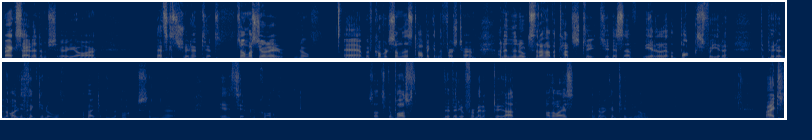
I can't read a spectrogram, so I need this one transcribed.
Very excited, I'm sure you are. Let's get straight into it. So much you already know? Uh, we've covered some of this topic in the first term, and in the notes that I have attached to, to this, I've made a little box for you to, to put in all you think you know about in the box, and uh, yeah, see it recall. So you can pause the video for a minute and do that. Otherwise, I'm going to continue on. Right.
